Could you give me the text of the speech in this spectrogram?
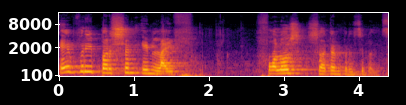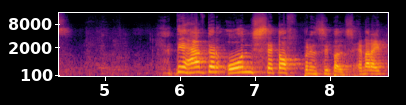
Every person in life follows certain principles. They have their own set of principles. Am I right?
